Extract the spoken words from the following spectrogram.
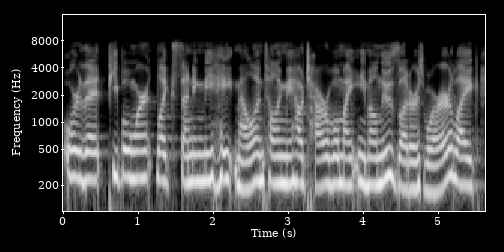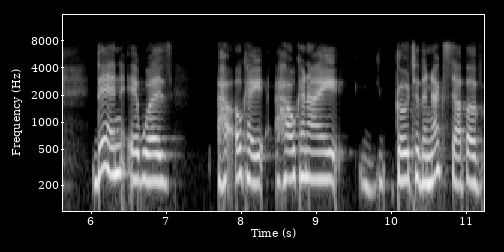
or that people weren't like sending me hate mail and telling me how terrible my email newsletters were, like then it was okay, how can I go to the next step of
